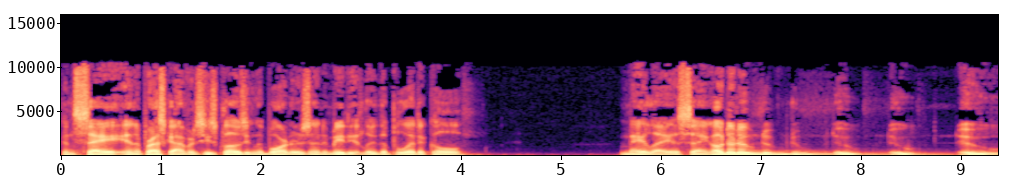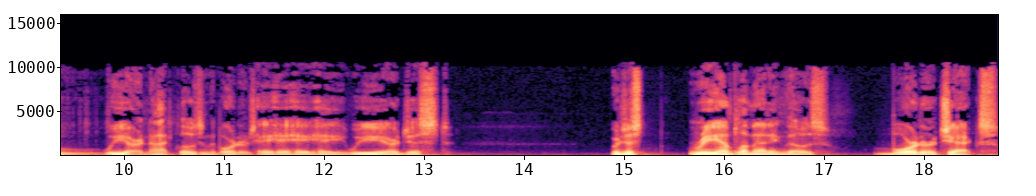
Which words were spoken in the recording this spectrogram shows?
can say in a press conference he's closing the borders, and immediately the political melee is saying, "Oh no, no, no, no, no, no, no, we are not closing the borders. Hey, hey, hey, hey, we are just, we're just re-implementing those border checks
